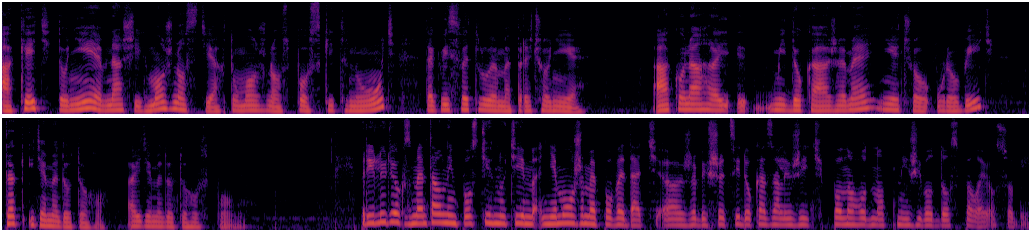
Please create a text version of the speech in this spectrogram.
A keď to nie je v našich možnostiach tú možnosť poskytnúť, tak vysvetľujeme, prečo nie. A ako náhle my dokážeme niečo urobiť, tak ideme do toho. A ideme do toho spolu. Pri ľuďoch s mentálnym postihnutím nemôžeme povedať, e, že by všetci dokázali žiť plnohodnotný život dospelej osoby.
